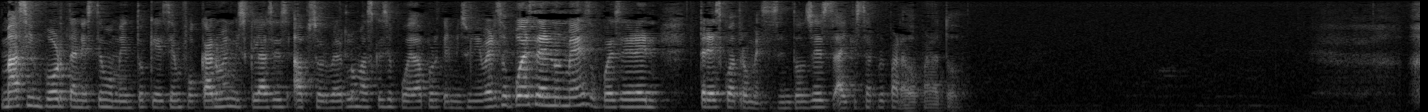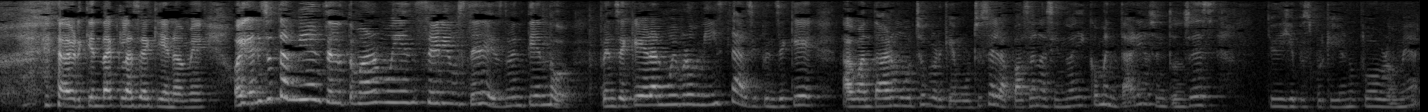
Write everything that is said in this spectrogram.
más importa en este momento, que es enfocarme en mis clases, absorber lo más que se pueda, porque en mis universo puede ser en un mes o puede ser en tres, cuatro meses, entonces hay que estar preparado para todo. a ver quién da clase aquí en AME. Oigan, eso también se lo tomaron muy en serio ustedes, no entiendo. Pensé que eran muy bromistas y pensé que aguantaban mucho porque muchos se la pasan haciendo ahí comentarios. Entonces yo dije, pues porque yo no puedo bromear.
